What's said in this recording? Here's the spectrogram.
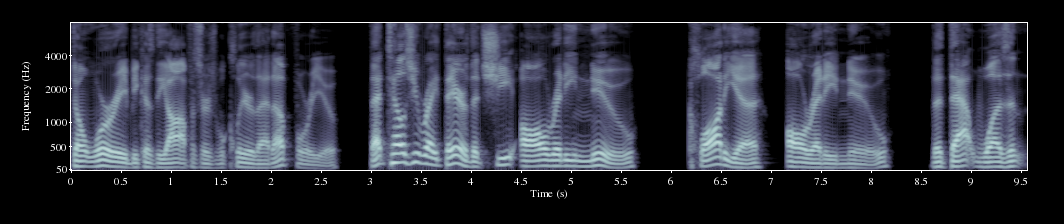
don't worry because the officers will clear that up for you. That tells you right there that she already knew, Claudia already knew that that wasn't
